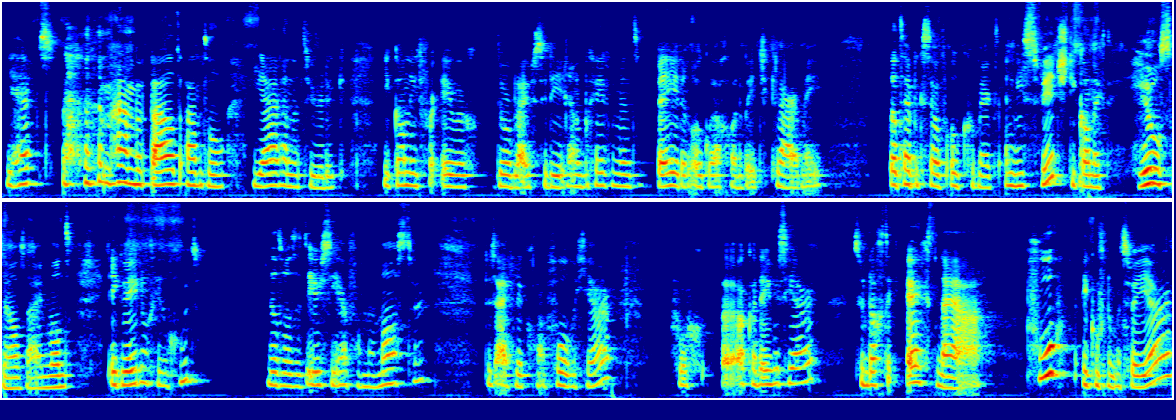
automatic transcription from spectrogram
Je hebt maar een bepaald aantal jaren natuurlijk. Je kan niet voor eeuwig door blijven studeren. En op een gegeven moment ben je er ook wel gewoon een beetje klaar mee. Dat heb ik zelf ook gemerkt. En die switch die kan echt heel snel zijn. Want ik weet nog heel goed, dat was het eerste jaar van mijn master. Dus eigenlijk gewoon vorig jaar, vorig uh, academisch jaar. Toen dacht ik echt, nou ja, poeh, ik hoef nog maar twee jaar.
